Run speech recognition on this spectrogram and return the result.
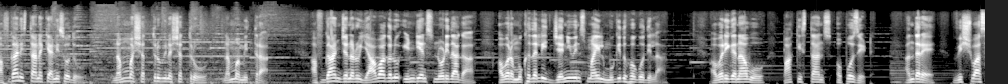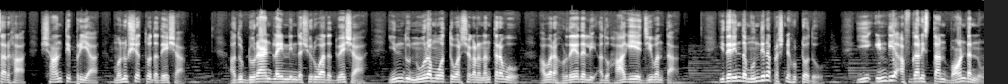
ಅಫ್ಘಾನಿಸ್ತಾನಕ್ಕೆ ಅನಿಸೋದು, ನಮ್ಮ ಶತ್ರುವಿನ ಶತ್ರು ನಮ್ಮ ಮಿತ್ರ. ಅಫ್ಘಾನ್ ಜನರು ಯಾವಾಗಲೂ ಇಂಡಿಯನ್ಸ್ ನೋಡಿದಾಗ ಅವರ ಮುಖದಲ್ಲಿ ಜೆನ್ಯುಯಿನ್ ಸ್ಮೈಲ್ ಮುಗಿದು ಹೋಗೋದಿಲ್ಲ. ಅವರಿಗೆ ನಾವು ಪಾಕಿಸ್ತಾನ್ಸ್ ಅಪೋಸಿಟ್ ಅಂದರೆ ವಿಶ್ವಾಸಾರ್ಹ, ಶಾಂತಿಪ್ರಿಯ, ಮನುಷ್ಯತ್ವದ ದೇಶ. ಅದು ಡುರ್ಯಾಂಡ್ ಲೈನ್ನಿಂದ ಶುರುವಾದ ದ್ವೇಷ. ಇಂದು ನೂರ ಮೂವತ್ತು ವರ್ಷಗಳ ನಂತರವೂ ಅವರ ಹೃದಯದಲ್ಲಿ ಅದು ಹಾಗೆಯೇ ಜೀವಂತ. ಇದರಿಂದ ಮುಂದಿನ ಪ್ರಶ್ನೆ ಹುಟ್ಟೋದು, ಈ ಇಂಡಿಯಾ ಅಫ್ಘಾನಿಸ್ತಾನ್ ಬಾಂಡನ್ನು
